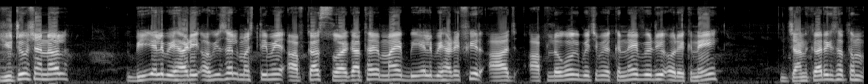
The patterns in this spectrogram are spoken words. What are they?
YouTube channel B L Bihari official मस्ती में आपका स्वागत है। मैं बी एल बिहारी फिर आज आप लोगों के बीच में एक नई वीडियो और एक नई जानकारी के साथ हम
